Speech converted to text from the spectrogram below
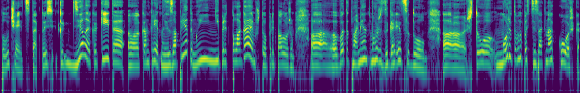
получается так. То есть, как, делая какие-то э, конкретные запреты, мы не предполагаем, что, предположим, э, в этот момент может загореться дом, э, что может выпасть из окна кошка,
